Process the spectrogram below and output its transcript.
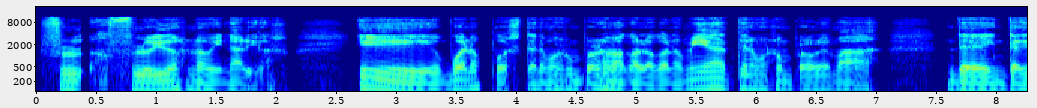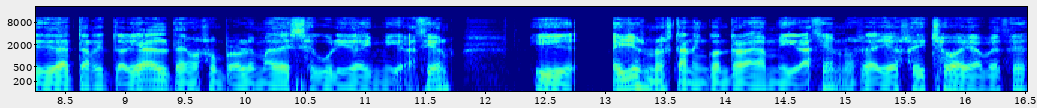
fluidos no binarios. Y bueno, pues tenemos un problema con la economía, tenemos un problema de integridad territorial, tenemos un problema de seguridad e inmigración y ellos no están en contra de la migración, o sea, ya os he dicho varias veces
